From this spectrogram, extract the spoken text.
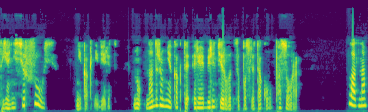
Да я не сержусь. Никак не верит. Ну, надо же мне как-то реабилитироваться после такого позора. Ладно,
